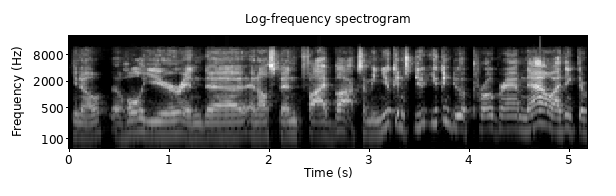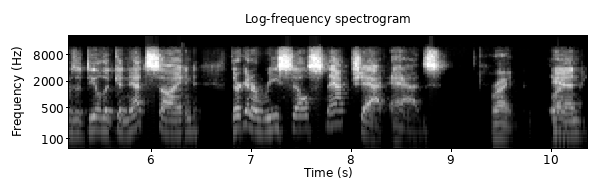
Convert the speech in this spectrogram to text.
you know, the whole year, and uh, and I'll spend five bucks. I mean, you can do you can do a program now. I think there was a deal that Gannett signed. They're going to resell Snapchat ads, right? And right.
